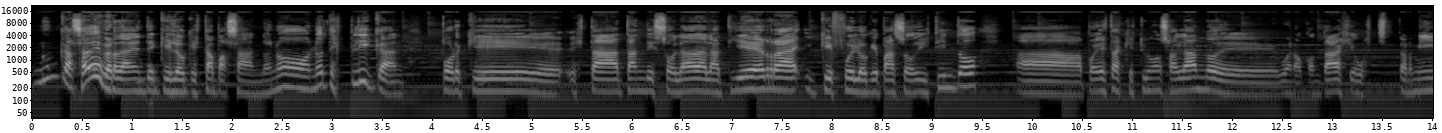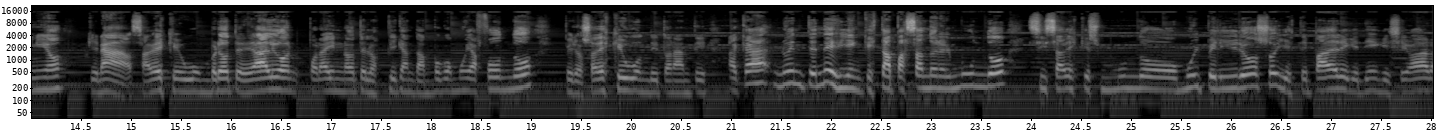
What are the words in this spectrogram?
Nunca sabes verdaderamente qué es lo que está pasando, no, no te explican porque está tan desolada la tierra y qué fue lo que pasó. Distinto a por estas que estuvimos hablando de, bueno, contagio o exterminio, que nada, sabes que hubo un brote de algo, por ahí no te lo explican tampoco muy a fondo, pero sabes que hubo un detonante. Acá no entendés bien qué está pasando en el mundo, si sabes que es un mundo muy peligroso y este padre que tiene que llevar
